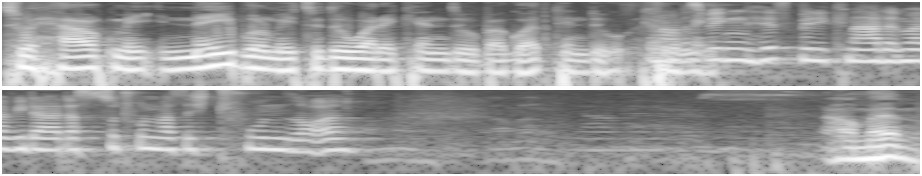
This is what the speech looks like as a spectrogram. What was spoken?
to help me, enable me to do what I can do, but God can do Genau, through me. deswegen hilft mir die Gnade immer wieder, das zu tun, was ich tun soll. Amen.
